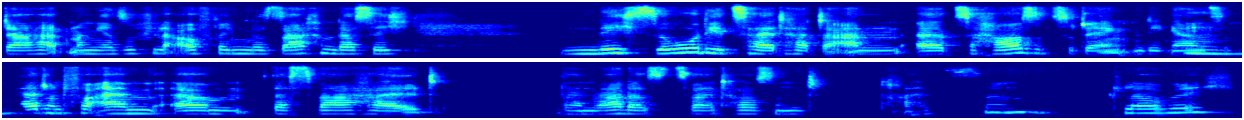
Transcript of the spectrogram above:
da hat man ja so viele aufregende Sachen, dass ich nicht so die Zeit hatte, an äh, zu Hause zu denken die ganze mm. Zeit. Und vor allem, ähm, das war halt, wann war das? 2013, glaube ich.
